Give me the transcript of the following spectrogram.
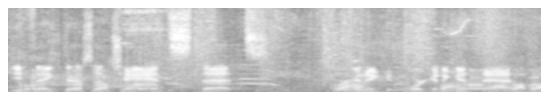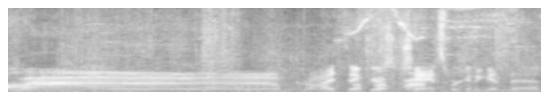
do you think there's a chance that we're gonna get, we're gonna get that? I think there's a chance we're gonna get that.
